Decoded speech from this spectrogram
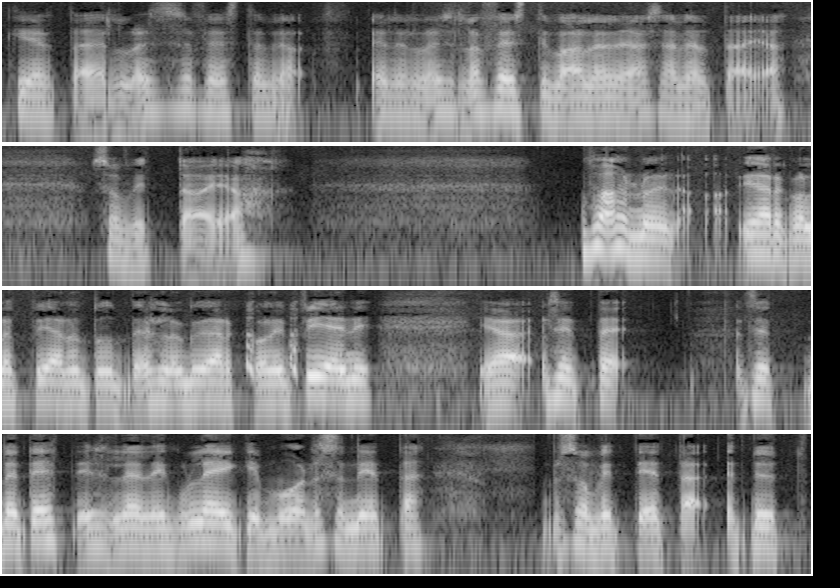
kiertää erilaisissa festivaaleilla, erilaisilla festivaaleilla ja säveltää ja sovittaa ja mä annoin Jarkolle pianotunteja silloin, kun Jarkko oli pieni. Ja sitten sit me tehtiin sille niin kuin leikin muodossa niin, että sovittiin, että, että nyt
